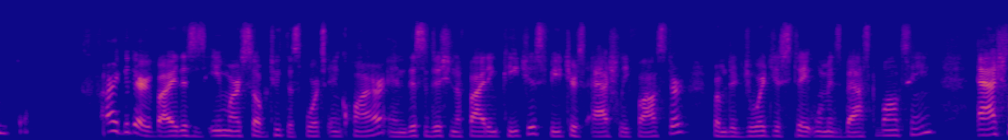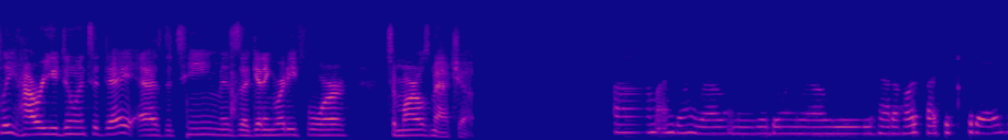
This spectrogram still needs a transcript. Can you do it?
All right, good day, everybody. This is Marcel Pourtout, the Sports Inquirer, and this edition of Fighting Peaches features Ashley Foster from the Georgia State women's basketball team. Ashley, how are you doing today as the team is uh, getting ready for tomorrow's matchup? Um, I'm doing well. Mean, we're doing well. We had a hard practice today,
